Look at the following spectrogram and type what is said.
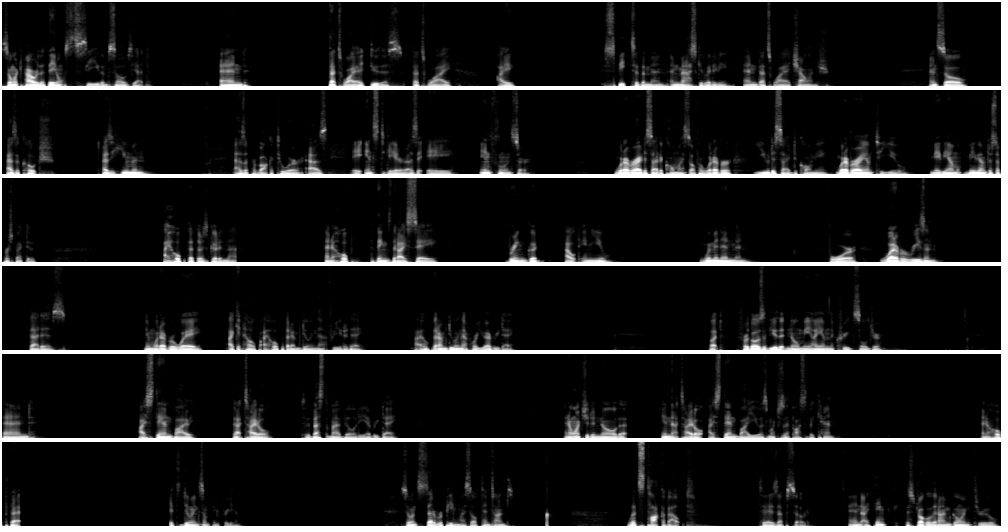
so much power that they don't see themselves yet. And that's why I do this. That's why I speak to the men and masculinity, and that's why I challenge. And so, as a coach, as a human, as a provocateur, as a instigator, as a, influencer, whatever I decide to call myself or whatever you decide to call me, whatever I am to you. Maybe I'm maybe I'm just a perspective. I hope that there's good in that. And I hope the things that I say bring good out in you, women and men, for whatever reason that is. In whatever way I can help, I hope that I'm doing that for you today. I hope that I'm doing that for you every day. But for those of you that know me, I am the Kreed soldier. And I stand by that title to the best of my ability every day. And I want you to know that in that title, I stand by you as much as I possibly can. And I hope that it's doing something for you. So instead of repeating myself 10 times, let's talk about today's episode. And I think the struggle that I'm going through,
